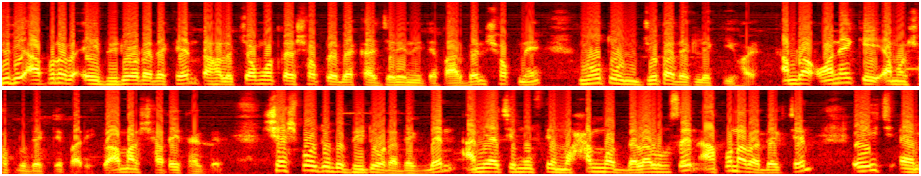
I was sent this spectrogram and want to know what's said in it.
যদি আপনারা এই ভিডিওটা দেখেন, তাহলে চমৎকার স্বপ্নের ব্যাখ্যা জেনে নিতে পারবেন। স্বপ্নে নতুন জুতা দেখলে কি হয়? আমরা অনেকেই এমন স্বপ্ন দেখতে পারি, তো আমার সাথেই থাকবেন। শেষ পর্যন্ত ভিডিওটা দেখবেন। আমি আছি মুফতি মোহাম্মদ বেলাল হোসেন। আপনারা দেখছেন H M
